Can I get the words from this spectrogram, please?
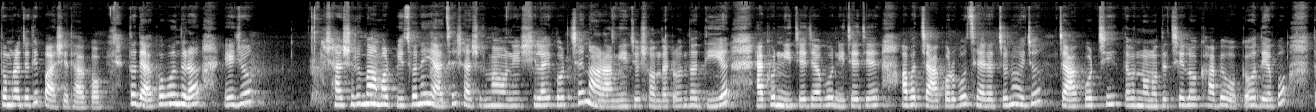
তোমরা যদি পাশে থাকো। তো দেখো বন্ধুরা, এই যে শাশুড়ি মা আমার পিছনেই আছে শাশুড়ি মা উনি সেলাই করছেন আর আমি যে সন্ধ্যা টন্ধা দিয়ে এখন নিচে যাব, নিচে যে আবার চা করব, স্যারের জন্য ওই যে চা করছি। তারপর ননদের ছেলেও খাবে, ওকেও দেব। তো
